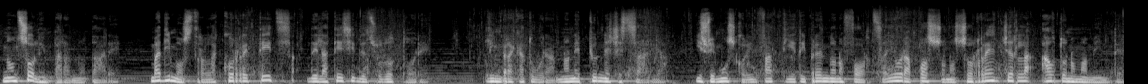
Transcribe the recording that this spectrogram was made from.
non solo impara a nuotare, ma dimostra la correttezza della tesi del suo dottore. L'imbracatura non è più necessaria, i suoi muscoli infatti riprendono forza e ora possono sorreggerla autonomamente.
